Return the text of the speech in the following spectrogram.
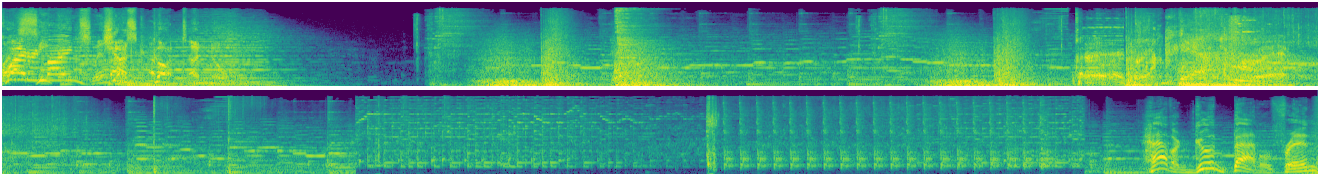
Inquiring minds just got to know. Have a good battle, friend.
